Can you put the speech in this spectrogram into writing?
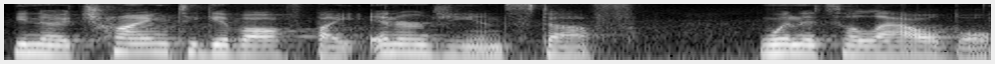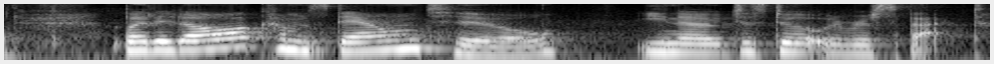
you know, trying to give off by energy and stuff when it's allowable. But it all comes down to, you know, just do it with respect.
